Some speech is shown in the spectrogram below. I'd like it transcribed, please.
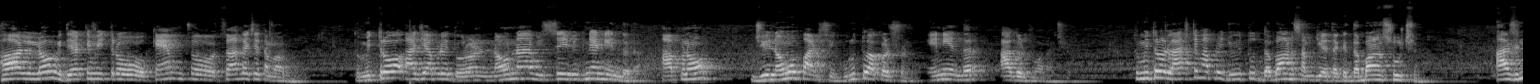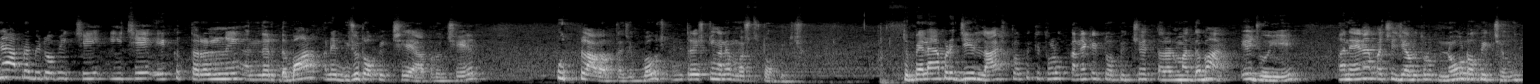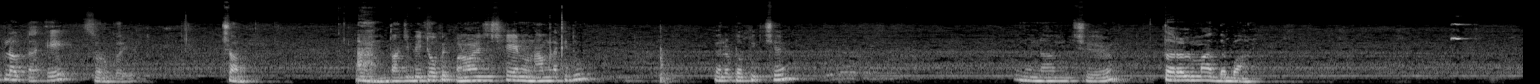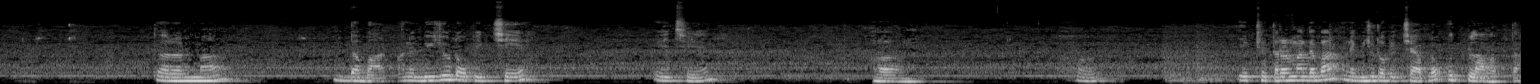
હાલો, વિદ્યાર્થી મિત્રો, કેમ છો? સ્વાગત છે તમારું. તો મિત્રો, આજે આપણે ધોરણ નવના વિષય વિજ્ઞાનની અંદર આપણો જે નવો પાઠ છે, ગુરુત્વાકર્ષણ, એની અંદર આગળ જોવાના છે. તો મિત્રો લાસ્ટ ટાઈમ આપણે જોયું હતું દબાણ સમજ્યા હતા કે દબાણ શું છે. આજના આપણે બે ટોપિક છે એ છે એક તરલની અંદર દબાણ અને બીજો ટોપિક છે આપણો છે ઉત્પ્લાવકતા, જે બહુ જ ઇન્ટરેસ્ટિંગ અને મસ્ત ટોપિક છે. તો પહેલાં આપણે જે લાસ્ટ ટોપિક છે થોડુંક કનેક્ટેડ ટોપિક છે, તરલમાં દબાણ, એ જોઈએ. અને એના પછી જે આપણે થોડોક નવો ટોપિક છે, ઉપલબ્ધતા એ શરૂ કરીએ. ચાલો. તો આજે બે ટોપિક ભણવાના છે, એનું નામ લખી દઉં. પહેલો ટોપિક છે, એનું નામ છે તરલમાં દબાણ. તરલમાં દબાણ. અને બીજો ટોપિક છે, એ છે, હા હા એક છે તરણમાં દબાણ અને બીજું ટોપિક છે આપણો ઉત્પ્લાવકતા.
